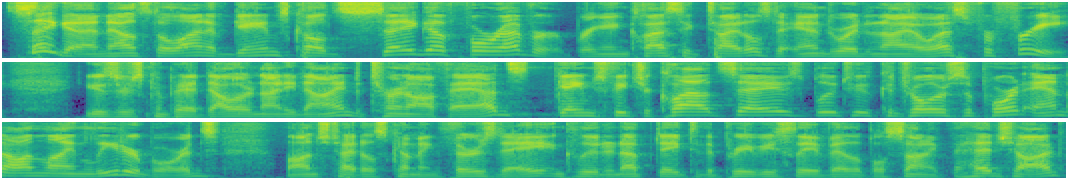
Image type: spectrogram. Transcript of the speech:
Sega announced a line of games called Sega Forever, bringing classic titles to Android and iOS for free. Users can pay $1.99 to turn off ads. Games feature cloud saves, Bluetooth controller support, and online leaderboards. Launch titles coming Thursday include an update to the previously available Sonic the Hedgehog,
